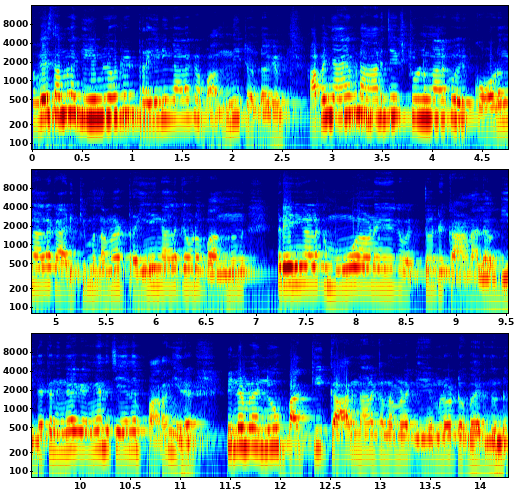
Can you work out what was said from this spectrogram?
ഓക്കെ നമ്മൾ ഗെയിമിലോട്ട് ട്രെയിനിങ്ങുകളൊക്കെ വന്നിട്ടുണ്ട് ഓക്കെ അപ്പം ഞാൻ ഇവിടെ ആർ ജി എക്സ് കാലൊക്കെ ഒരു കോഡും കാലൊക്കെ അടിക്കുമ്പോൾ നമ്മളെ ട്രെയിനിങ്ങുകളൊക്കെ ഇവിടെ വന്ന് ട്രെയിനിങ്ങുകളൊക്കെ മൂവ് ആവണമെങ്കിൽ വ്യക്തമായിട്ട് കാണാമല്ലോ ഓക്കെ ഇതൊക്കെ നിങ്ങൾക്ക് എങ്ങനെ ചെയ്യുന്നത് പറഞ്ഞുതരാം പിന്നെ നമ്മളെ ന്യൂ ബക്കി കാറുകളൊക്കെ നമ്മളെ ഗെയിമിലോട്ട് വരുന്നുണ്ട്.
